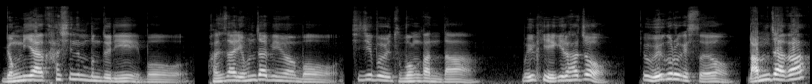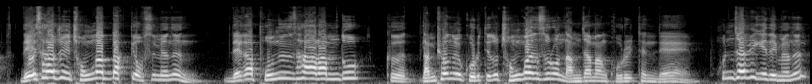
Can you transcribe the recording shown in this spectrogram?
명리학 하시는 분들이 뭐 관살이 혼잡이면 뭐 시집을 두 번 간다. 뭐 이렇게 얘기를 하죠. 왜 그러겠어요? 남자가 내 사주에 정관밖에 없으면은 내가 보는 사람도 그 남편을 고를 때도 정관스러운 남자만 고를 텐데 혼잡이게 되면은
